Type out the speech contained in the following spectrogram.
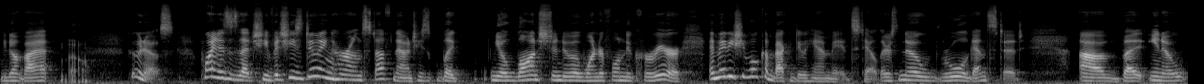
you don't buy it? No. who knows? Point is is that she but she's doing her own stuff now and she's like you know launched into a wonderful new career. And maybe she will come back and do handmaid's tale. There's no rule against it. Um, but you know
